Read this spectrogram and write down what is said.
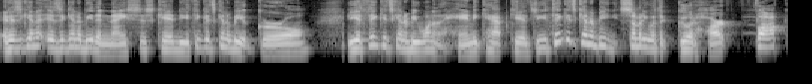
And is it gonna is it gonna be the nicest kid? Do you think it's gonna be a girl? Do you think it's gonna be one of the handicapped kids? Do you think it's gonna be somebody with a good heart? Fuck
